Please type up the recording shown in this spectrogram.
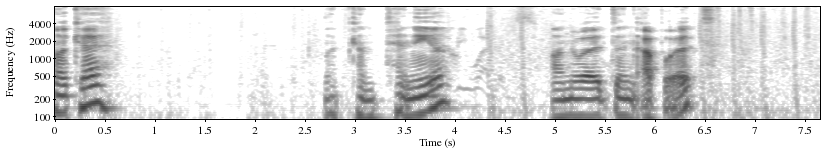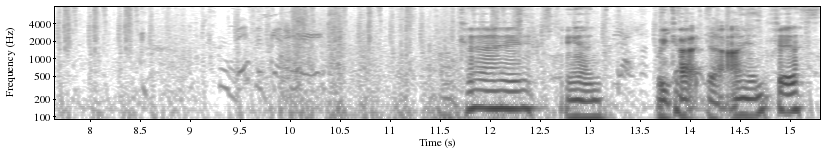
Okay. Let's continue. onwards and hurt. Okay, and we got the Iron Fist.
